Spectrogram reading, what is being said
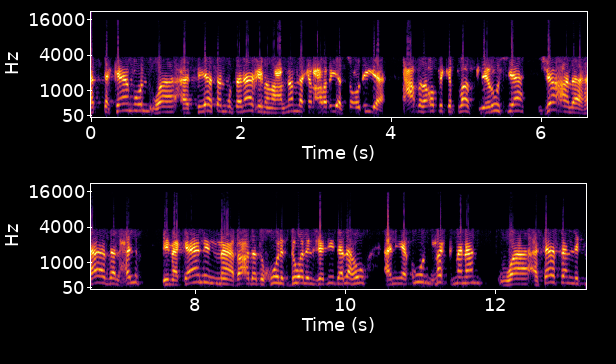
التكامل والسياسة المتناغمة مع المملكة العربية السعودية عبر أوبك بلس لروسيا. جعل هذا الحلف بمكان ما بعد دخول الدول الجديدة له أن يكون مكمنا واساسا ل 80%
